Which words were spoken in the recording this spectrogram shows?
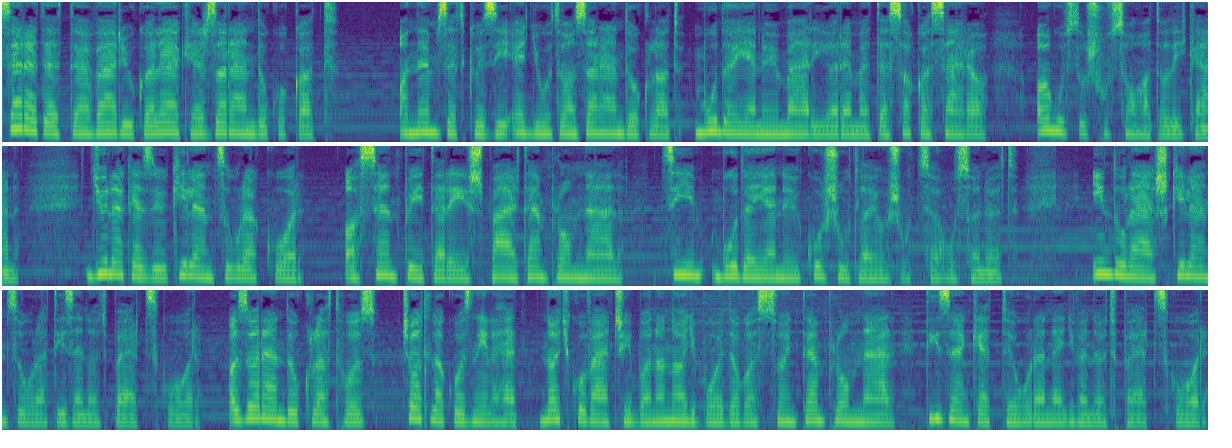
Szeretettel várjuk a lelkes zarándokokat a Nemzetközi Egyúton Zarándoklat Buda Jenő Mária remete szakaszára augusztus 26-án. Gyülekező 9 órakor a Szent Péter és Pál templomnál, cím Buda Jenő Kossuth Lajos utca 25. Indulás 9 óra 15 perckor. A zarándoklathoz csatlakozni lehet Nagykovácsiban a Nagyboldogasszony templomnál 12 óra 45 perckor.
